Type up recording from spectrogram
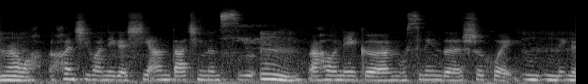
然后我很喜欢那个西安大清真寺，嗯。然后那个穆斯林的社会，嗯嗯那个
